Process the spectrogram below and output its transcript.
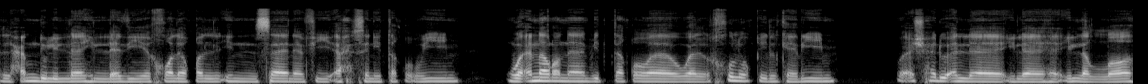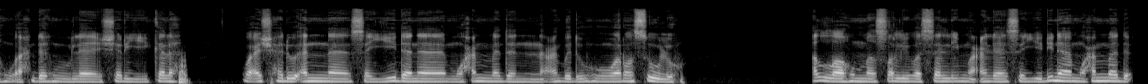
الحمد لله الذي خلق الإنسان في أحسن تقويم وأمرنا بالتقوى والخلق الكريم وأشهد أن لا إله إلا الله وحده لا شريك له وأشهد أن سيدنا محمدا عبده ورسوله. اللهم صل وسلم على سيدنا محمد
